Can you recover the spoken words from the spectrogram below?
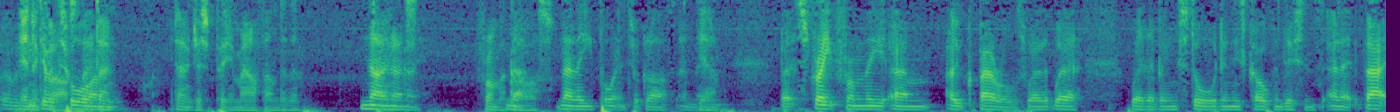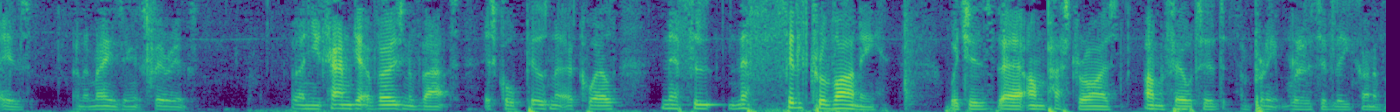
If in you a do glass. a tour don't. You don't just put your mouth under them no, no, no, from a No. glass. no, no, you pour it into a glass and then, Yeah. but straight from the um, oak barrels where where where they're being stored in these cold conditions, and it, that is an amazing experience. And you can get a version of that. It's called Pilsner Urquell Nefil- Nefiltrovani, which is their unpasteurized, unfiltered, and pretty relatively kind of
